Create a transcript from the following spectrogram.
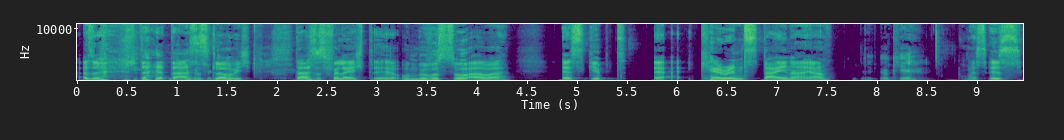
Also da, da ist es, glaube ich, da ist es vielleicht äh, unbewusst so, aber es gibt äh, Karen's Diner, ja? Okay. Das ist,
